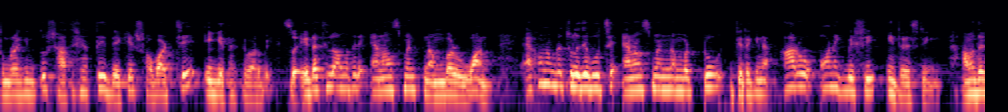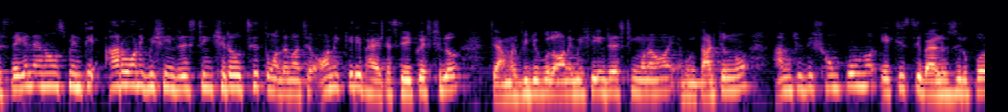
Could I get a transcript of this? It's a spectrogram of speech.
তোমরা কিন্তু সাথে সাথেই দেখে সবার চেয়ে এগিয়ে থাকতে পারবে। সো এটা ছিল আমাদের অ্যানাউন্সমেন্ট নাম্বার ওয়ান এখন আমরা চলে যাব হচ্ছে অ্যানাউন্সমেন্ট নাম্বার টু যেটা কিনা আরও অনেক বেশি ইন্টারেস্টিং আমাদের সেকেন্ড অ্যানাউন্সমেন্টটি আরও অনেক বেশি ইন্টারেস্টিং সেটা হচ্ছে তোমাদের মাঝে অনেকেরই ভাইয়ের কাছে রিকোয়েস্ট ছিল যে আমার ভিডিওগুলো অনেক বেশি ইন্টারেস্টিং মনে হয় এবং তার জন্য আমি যদি সম্পূর্ণ এইচএসসি বায়োলজির উপর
